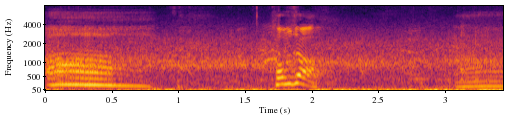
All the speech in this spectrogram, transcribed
아, 가보자. 아,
